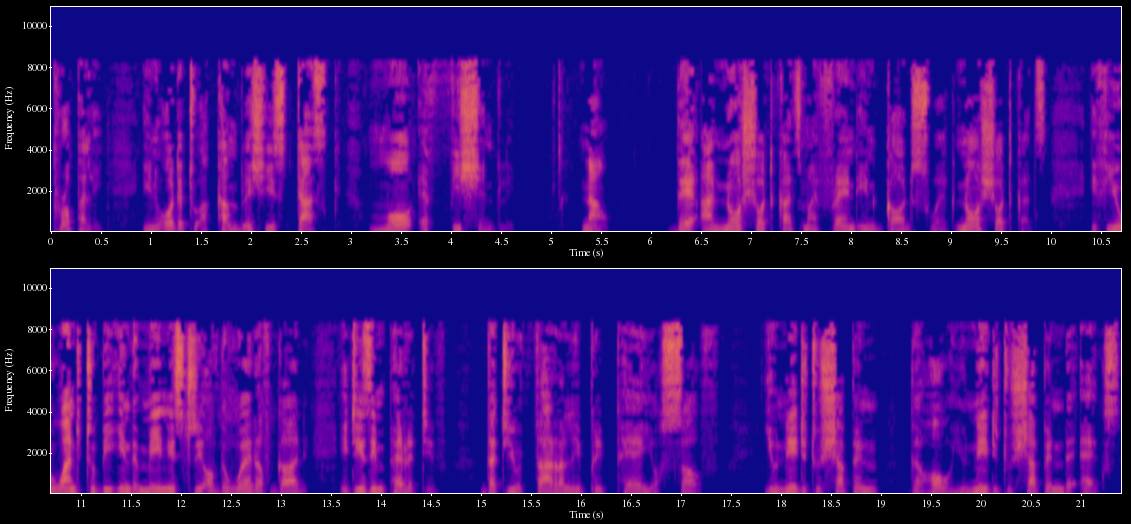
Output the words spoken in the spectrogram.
properly in order to accomplish his task more efficiently. Now, there are no shortcuts, my friend, in God's work. No shortcuts. If you want to be in the ministry of the Word of God, it is imperative that you thoroughly prepare yourself. You need to sharpen the hoe. You need to sharpen the axe.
